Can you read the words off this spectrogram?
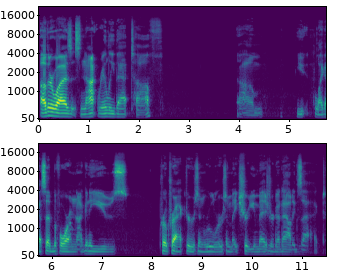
otherwise, it's not really that tough. Um, you, like I said before, I'm not going to use protractors and rulers and make sure you measured it out exact.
